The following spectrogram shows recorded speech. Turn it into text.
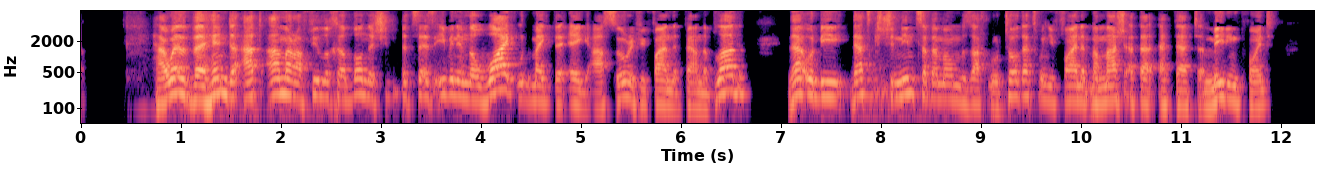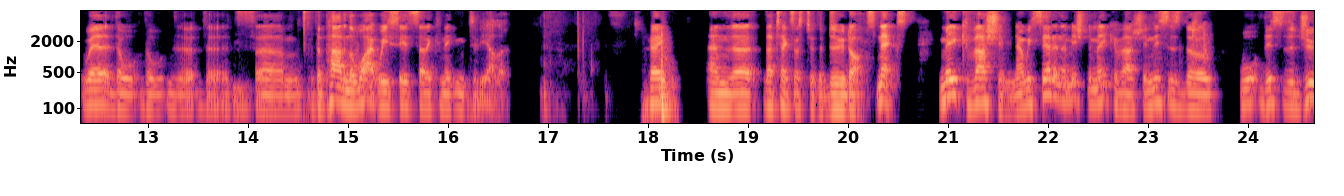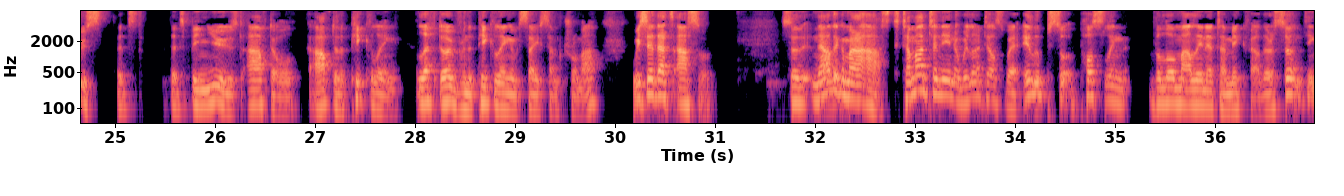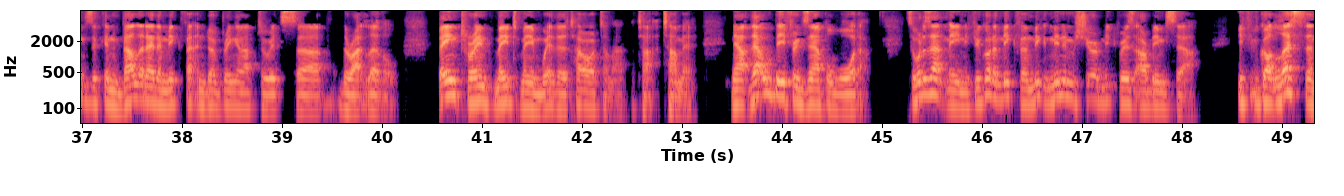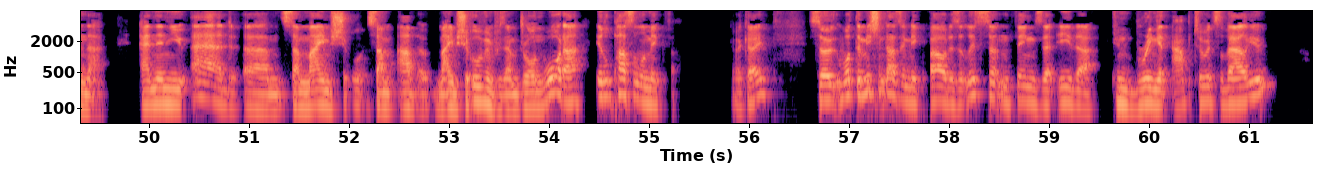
However, vehenda at amar afilu that says even in the white would make the egg asur if you find that found the blood. That would be that's. That's when you find it mamash at that at that uh, meeting point where the the the the, um, the part in the white we see it started connecting to the yellow. Okay, and uh, that takes us to the two dots. Next, make vashim. Now we said in the Mishnah make vashim. This is the this is the juice that's that's been used after all, after the pickling, left over from the pickling of say some truma. We said that's asur. So now the Gemara asks, Taman Tanina, we learned elsewhere, Elu poslin velo malinat mikvah. There are certain things that can validate a mikvah and don't bring it up to its uh, the right level. Bein torim made me whether tameh. Now that would be, for example, water. So what does that mean? If you've got a mikveh, minimum share mikveh is arbim seah. If you've got less than that, and then you add um, some maim some other maim for example, drawn water, it'll puzzle a mikveh. Okay. So what the mission does in mikvah is it lists certain things that either can bring it up to its value,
